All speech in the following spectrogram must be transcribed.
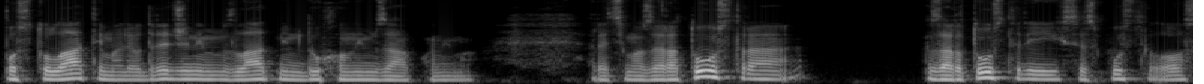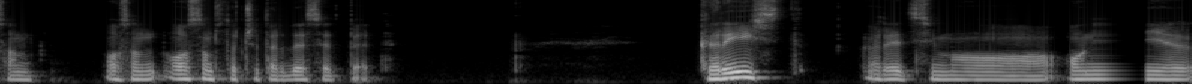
postulatima ili određenim zlatnim duhovnim zakonima. Recimo Zaratustra, Zaratustri ih se spustilo osam- osam- 845. Krist, recimo, on je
